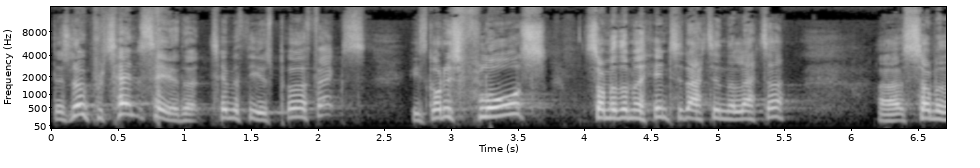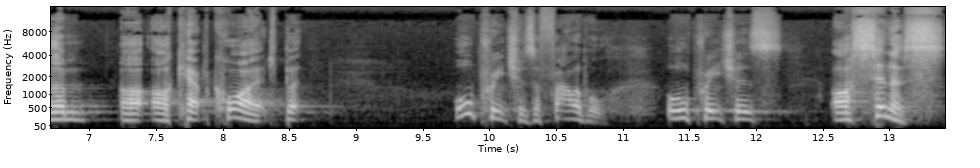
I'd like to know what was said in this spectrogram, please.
there's no pretense here that Timothy is perfect. He's got his flaws. Some of them are hinted at in the letter, uh, some of them are, are kept quiet. But all preachers are fallible, all preachers are sinners.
